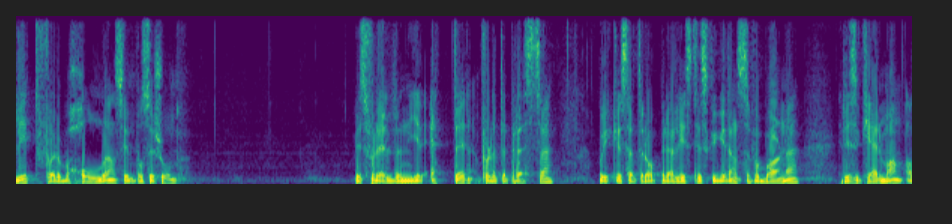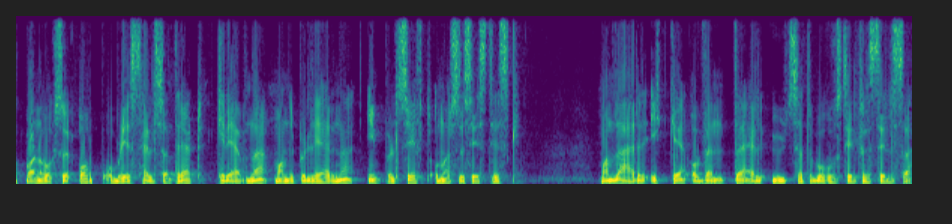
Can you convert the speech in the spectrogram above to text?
litt for å beholde sin posisjon. Hvis foreldrene gir etter for dette presset og ikke setter opp realistiske grenser for barnet, risikerer man at barnet vokser opp og blir selvsentrert, krevende, manipulerende, impulsivt og narsissistisk. Man lærer ikke å vente eller utsette behovstilfredsstillelse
